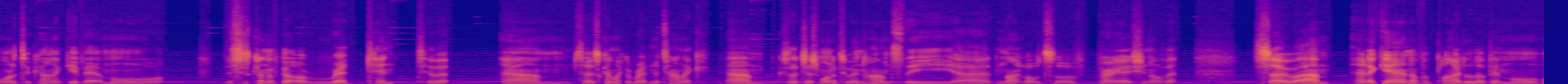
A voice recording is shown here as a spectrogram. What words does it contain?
I wanted to kind of give it a more... This has kind of got a red tint to it, um, so it's kind of like a red metallic, because um, I just wanted to enhance the uh, Night Lord sort of variation of it. So, um, and again, I've applied a little bit more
